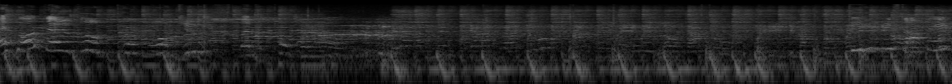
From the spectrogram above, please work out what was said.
it's not that it's called purple juice, but it's purple. Did you read something?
